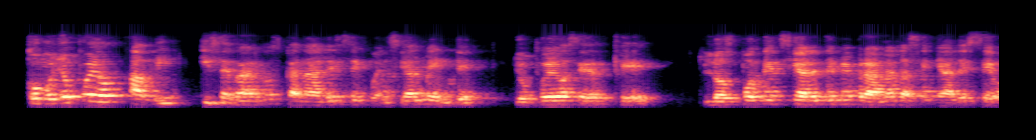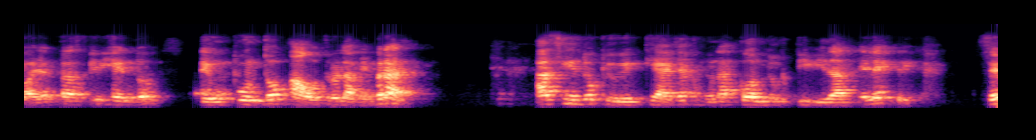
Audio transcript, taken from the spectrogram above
Como yo puedo abrir y cerrar los canales secuencialmente, yo puedo hacer que los potenciales de membrana, las señales, se vayan transfiriendo de un punto a otro de la membrana, haciendo que, que haya como una conductividad eléctrica. ¿sí?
